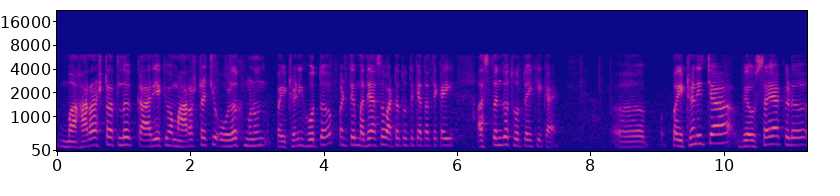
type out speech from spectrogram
महाराष्ट्रातलं कार्य किंवा महाराष्ट्राची ओळख म्हणून पैठणी होतं पण ते मध्ये असं वाटत होतं की आता ते काही अस्तंगत आहे की काय? पैठणीच्या व्यवसायाकडं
